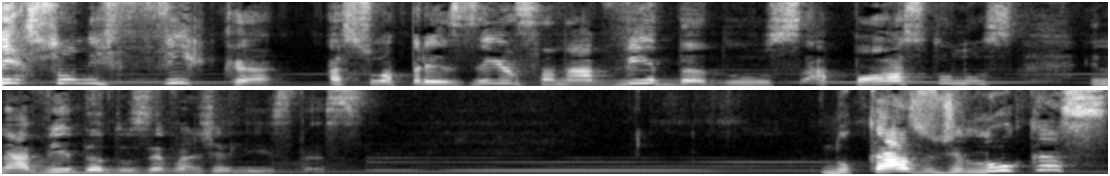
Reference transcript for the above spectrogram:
personifica a sua presença na vida dos apóstolos e na vida dos evangelistas. No caso de Lucas,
